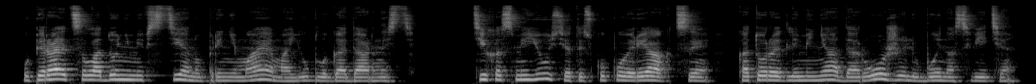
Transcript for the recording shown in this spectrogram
— упирается ладонями в стену, принимая мою благодарность. Тихо смеюсь этой скупой реакции, которая для меня дороже любой на свете.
